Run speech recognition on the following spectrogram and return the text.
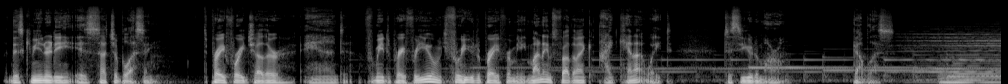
this community is such a blessing to pray for each other and for me to pray for you and for you to pray for me. My name is Father Mike. I cannot wait to see you tomorrow. God bless.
